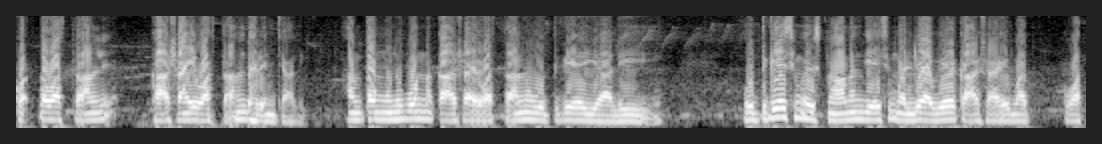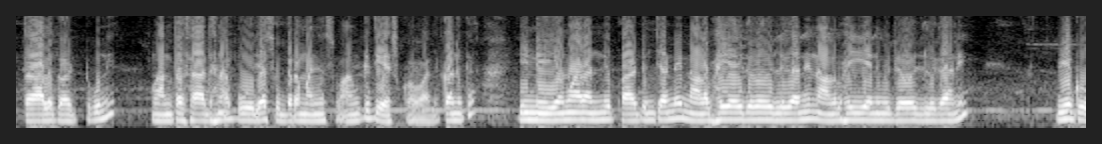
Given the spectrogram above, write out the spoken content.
కొత్త వస్త్రాలని కాషాయ వస్త్రాలను ధరించాలి. అంత మునుపు ఉన్న కాషాయ వస్త్రాలను ఉతికేయాలి. ఉతికేసి మీరు స్నానం చేసి మళ్ళీ అవే కాషాయ వస్త్రాలు కట్టుకుని వంత సాధన పూజ సుబ్రహ్మణ్య స్వామికి చేసుకోవాలి. కనుక ఈ నియమాలన్నీ పాటించండి. నలభై ఐదు రోజులు కానీ నలభై ఎనిమిది రోజులు కానీ మీకు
